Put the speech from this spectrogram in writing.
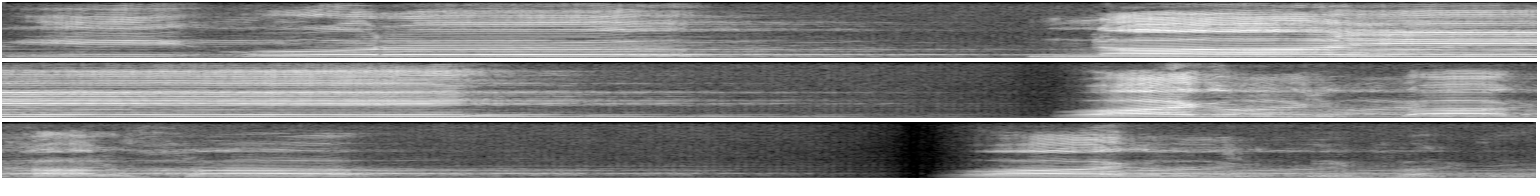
ਕੀ ਔਰ ਨਾਹੀ। ਵਾਹਿਗੁਰੂ ਜੀ ਕਾ ਖਾਲਸਾ, ਵਾਹਿਗੁਰੂ ਜੀ ਕੀ ਫਤਿਹ।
